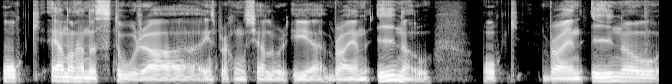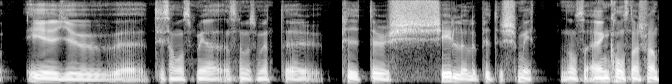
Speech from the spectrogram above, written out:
Och en av hennes stora inspirationskällor är Brian Eno. Och Brian Eno är ju eh, tillsammans med en snubbe som heter Peter Schill eller Peter Schmidt, en konstnärsvän,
